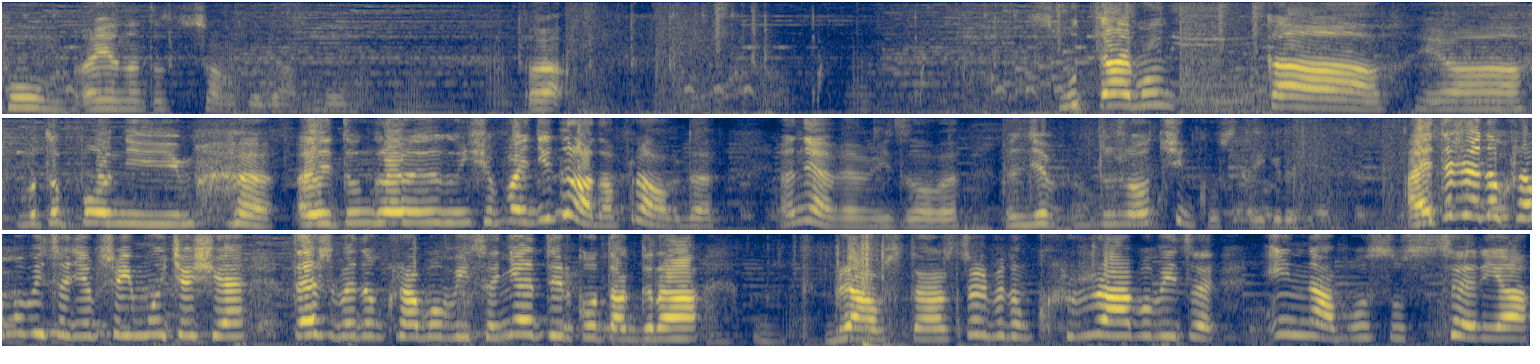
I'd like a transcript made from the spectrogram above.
pum, a ja na to sam powiedziałam, pum. Dobra. Smutna Monka! Ja, bo to po nim. Ale tą grę mi się fajnie gra, naprawdę. Ja nie wiem, widzowie. Będzie dużo odcinków z tej gry. Ale też będą krabowice, nie przejmujcie się. Też będą krabowice, nie tylko ta gra Brawl Stars, też będą krabowice. Inna po prostu seria.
